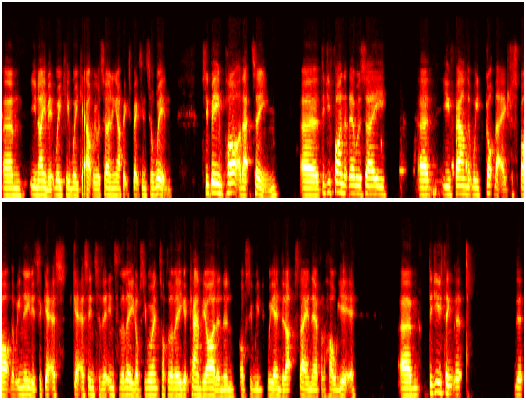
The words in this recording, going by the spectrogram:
um, you name it, week in, week out. We were turning up expecting to win. So being part of that team, uh, did you find that there was a uh, you found that we got that extra spark that we needed to get us get us into the into the league. Obviously, we went top of the league at Canvey Island, and obviously we we ended up staying there for the whole year. Um, did you think that, that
